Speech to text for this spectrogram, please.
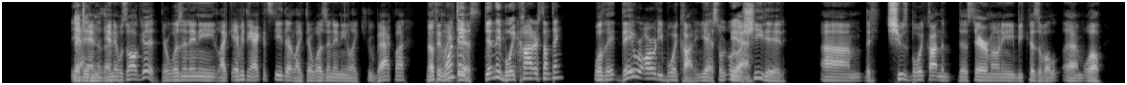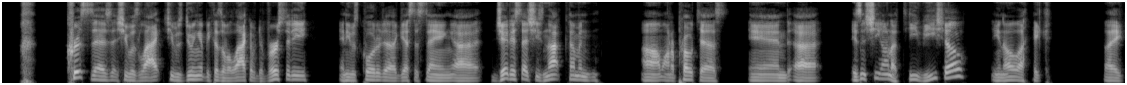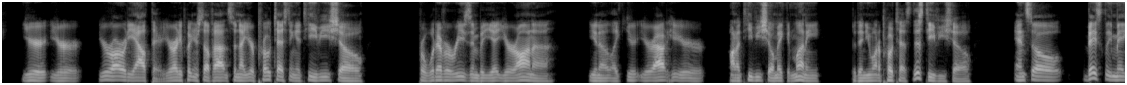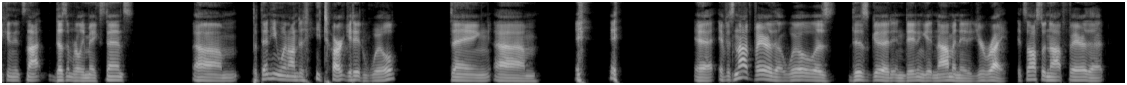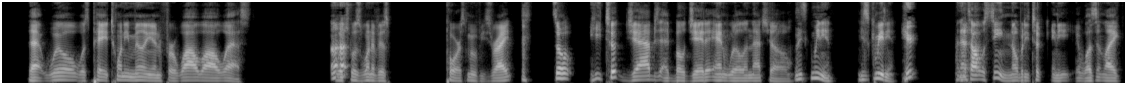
Yeah, I didn't know and and it was all good. There wasn't any like everything I could see that like there wasn't any like true backlash nothing weren't like they this. didn't they boycott or something? Well they they were already boycotting yeah so Yeah. she did um that she was boycotting the, the ceremony because of a um, well Chris says that she was lack she was doing it because of a lack of diversity, and he was quoted, I guess, as saying, uh, "Jada said she's not coming um, on a protest, and uh, isn't she on a TV show? You know, like, like you're you're you're already out there, you're already putting yourself out, and so now you're protesting a TV show for whatever reason, but yet you're on a, you know, like you're you're out here on a TV show making money, but then you want to protest this TV show, and so basically making it's not doesn't really make sense." Um, but then he went on to he targeted Will, saying, um, uh, if it's not fair that Will was this good and didn't get nominated, you're right. It's also not fair that that Will was paid 20 million for Wild Wild West, Uh, which was one of his poorest movies, right? so he took jabs at both Jada and Will in that show. He's a comedian. He's a comedian. Here, And that's how it was seen. Nobody took any. It wasn't like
